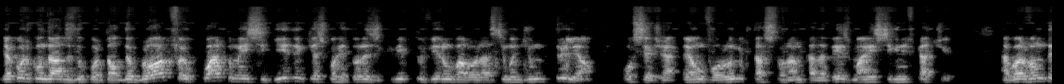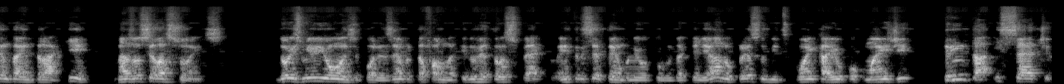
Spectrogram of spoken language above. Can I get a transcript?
De acordo com dados do portal The Block, foi o quarto mês seguido em que as corretoras de cripto viram um valor acima de um trilhão. Ou seja, é um volume que está se tornando cada vez mais significativo. Agora vamos tentar entrar aqui nas oscilações. 2011, por exemplo, está falando aqui do retrospecto. Entre setembro e outubro daquele ano, o preço do Bitcoin caiu um pouco mais de 37%.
